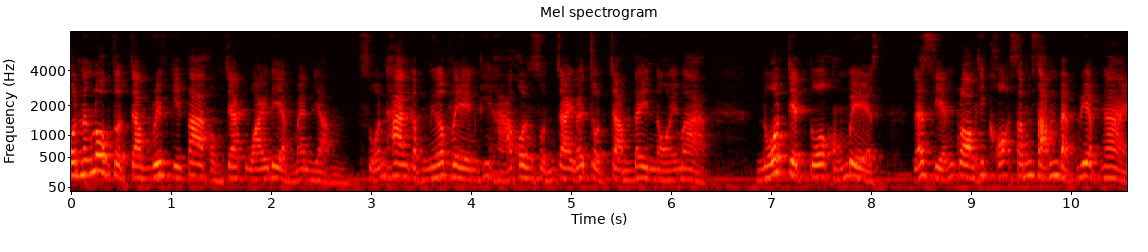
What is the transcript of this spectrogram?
คนทั้งโลกจดจำริฟกีตาร์ของแจ็คไว้ได้อย่างแม่นยำ สวนทางกับเนื้อเพลงที่หาคนสนใจและจดจำได้น้อยมาก โน้ตเจ็ดตัวของเบส และเสียงกลองที่เคาะซ้ำๆแบบเรียบง่าย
